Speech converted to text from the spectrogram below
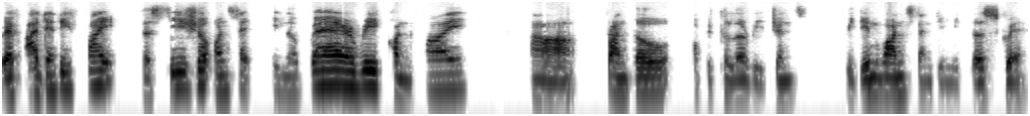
we have identified the seizure onset in a very confined uh, frontal orbicular regions within one centimeter square.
